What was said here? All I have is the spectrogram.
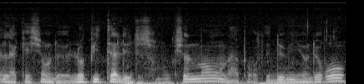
la question de l'hôpital et de son fonctionnement, on a apporté 2 millions d'euros,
